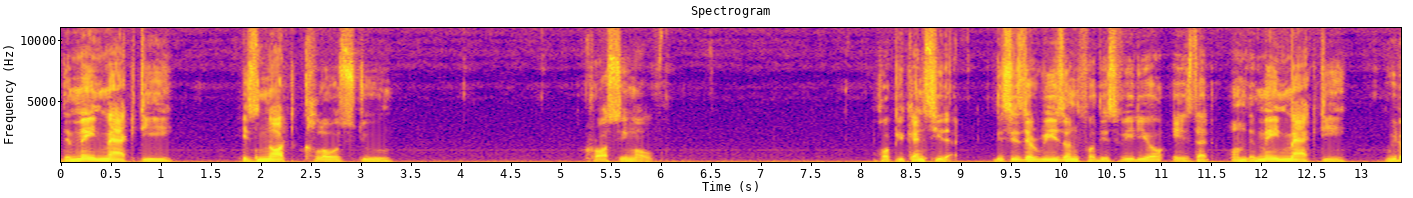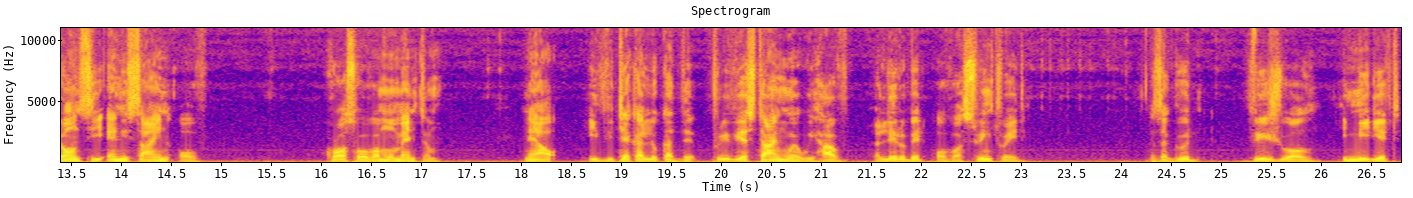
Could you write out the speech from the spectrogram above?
the main MACD is not close to crossing over. Hope you can see that. This is the reason for this video is that on the main MACD we don't see any sign of crossover momentum. Now if you take a look at the previous time where we have a little bit of a swing trade as a good visual immediate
